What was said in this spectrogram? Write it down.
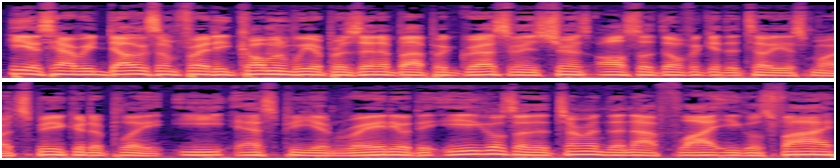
He is Harry Douglas. I'm Freddie Coleman. We are presented by Progressive Insurance. Also, don't forget to tell your smart speaker to play ESPN Radio. The Eagles are determined to not fly Eagles fly,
